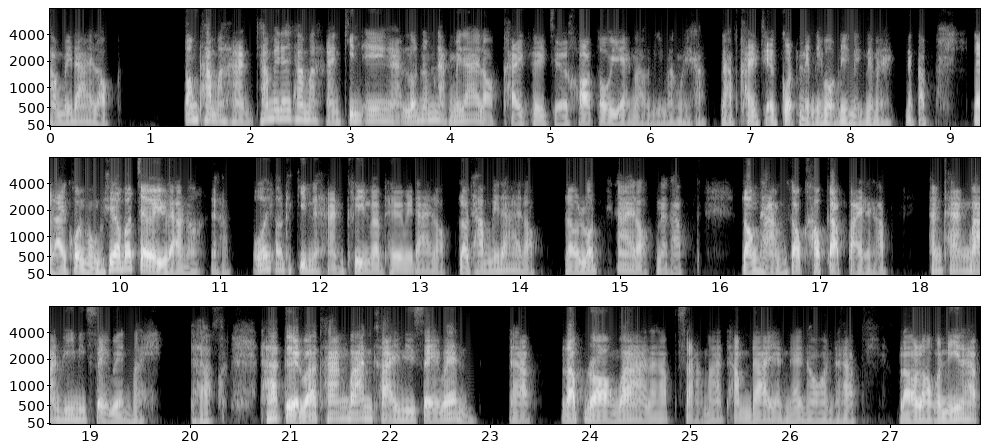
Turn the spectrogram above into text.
ทำไม่ได้หรอก ต้องทำอาหาร ถ้าไม่ได้ทำอาหารกินเองอะลดน้ำหนักไม่ได้หรอกใครเคยเจอข้อโต้แย้งเหล่านี้บ้างไหมครับนะครับ ใครเจอกดหนึ่งให้ผมนิดหนึ่งได้ไหมนะครับหลายๆคนผมเชื่อว่าเจออยู่แล้วเนาะนะครับโอ้ยเราจะกินอาหารคลีนแบบเธอไม่ได้หรอก เราทำไม่ได้หรอก เราลดไม่ได้หรอกนะครับ ลองถามเขาเขากลับไปนะครับ ข้างๆบ้านพี่มีเซเว่นไหมนะครับ ถ้าเกิดว่าข้างบ้านใครมีเซเว่นนะครับ รับรองว่านะครับสามารถทำได้อย่างแน่นอนนะครับ แล้วลองวันนี้นะครับ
